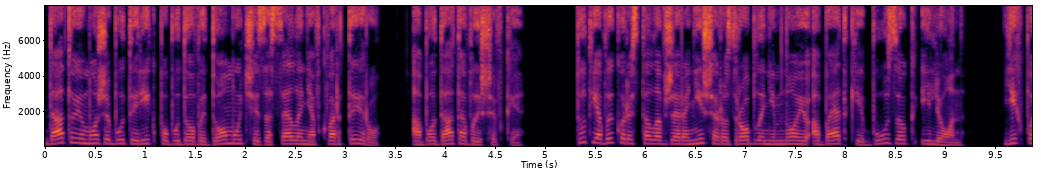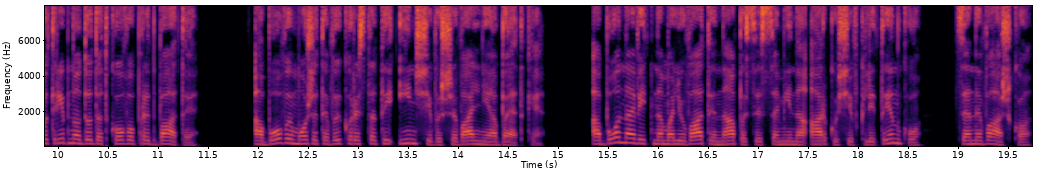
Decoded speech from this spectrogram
Датою може бути рік побудови дому чи заселення в квартиру, або дата вишивки. Тут я використала вже раніше розроблені мною абетки, бузок і льон. Їх потрібно додатково придбати. Або ви можете використати інші вишивальні абетки. Або навіть намалювати написи самі на аркуші в клітинку це не важко,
